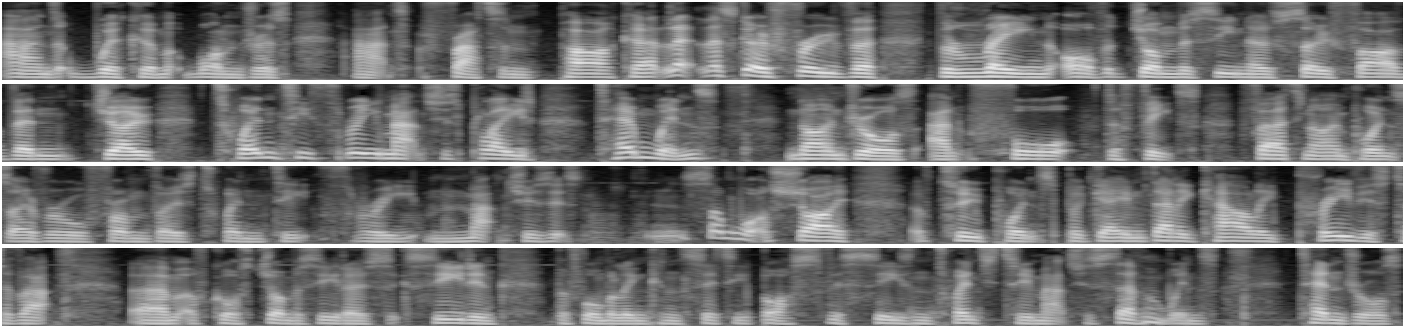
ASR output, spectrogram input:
and Wycombe Wanderers at Fratton Park. Uh, let, us go through the, the reign of John Mousinho so far. Then, Joe, 23 matches played, 10 wins, 9 draws, and 4 defeats. 39 points overall from those 23 matches. It's somewhat shy of two points per game. Danny Cowley, previous to that, um, of course, John Mousinho succeeding the former Lincoln City boss this season 22 matches, 7 wins, 10 draws,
